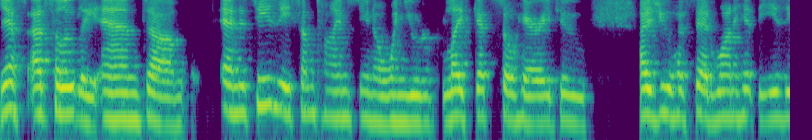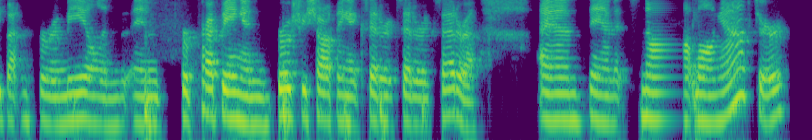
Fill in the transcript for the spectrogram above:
Yes, absolutely. And um, and it's easy sometimes, you know, when your life gets so hairy to, as you have said, want to hit the easy button for a meal and and for prepping and grocery shopping, et cetera, et cetera, et cetera. And then it's not long after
